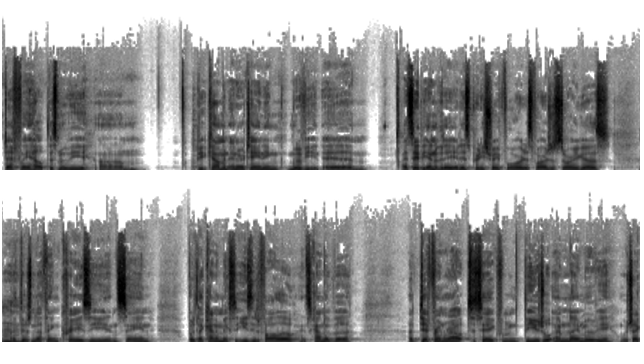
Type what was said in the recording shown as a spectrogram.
definitely helped this movie um, become an entertaining movie. Um, I'd say at the end of the day, it is pretty straightforward as far as the story goes. Mm-hmm. Like there's nothing crazy, insane, but that kind of makes it easy to follow. It's kind of a a different route to take from the usual M Night movie, which I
